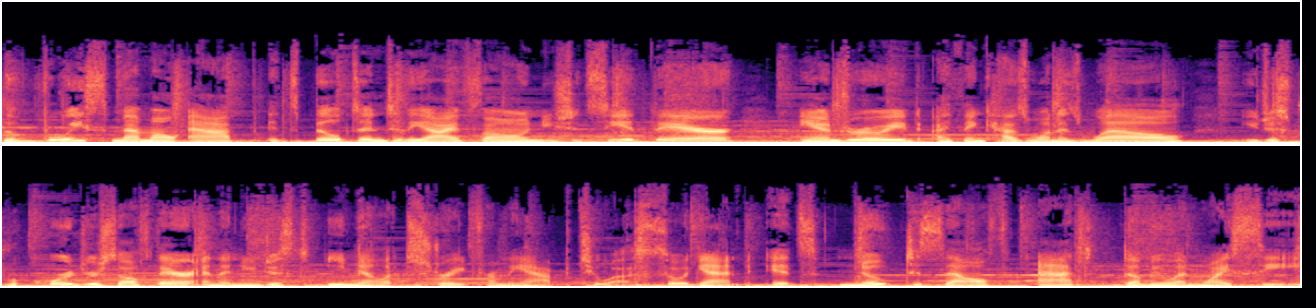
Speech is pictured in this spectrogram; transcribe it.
The voice memo app, it's built into the iPhone. You should see it there. Android, I think, has one as well. You just record yourself there and then you just email it straight from the app to us. So again, it's note to self at wnyc.org.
